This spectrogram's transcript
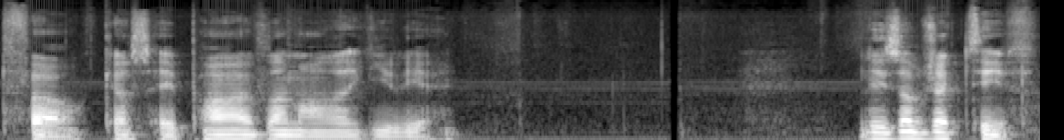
faux car c'est pas vraiment régulier. Les objectifs.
